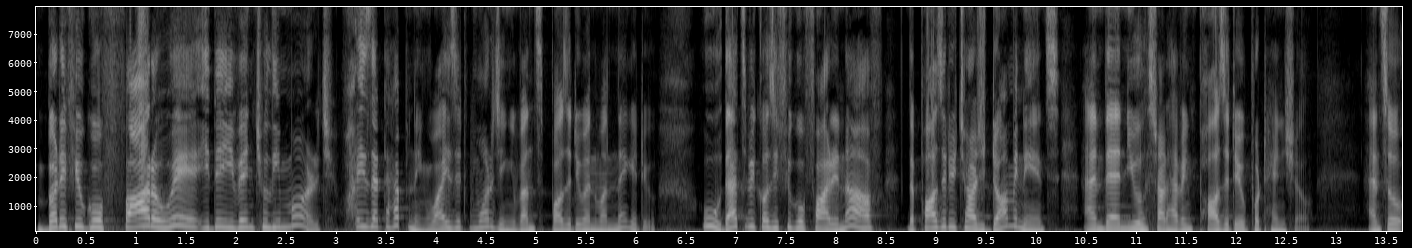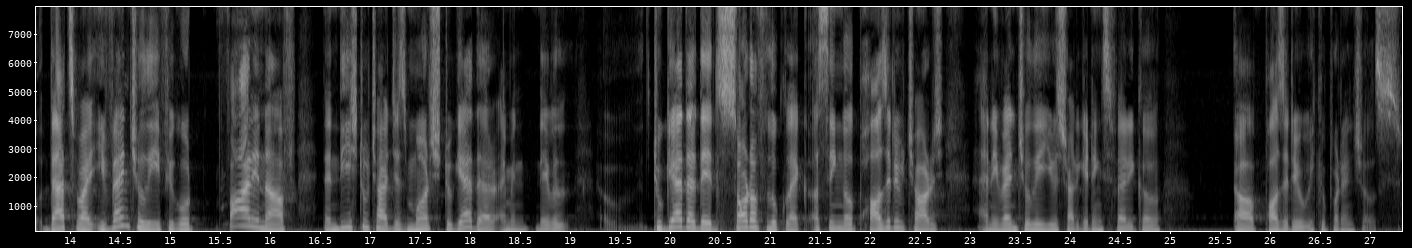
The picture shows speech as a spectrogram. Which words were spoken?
But if you go far away, they eventually merge. Why is that happening? Why is it merging? One's positive and one negative. Oh, that's because if you go far enough, the positive charge dominates and then you start having positive potential. And so that's why eventually if you go far enough, then these two charges merge together. I mean, they will together they sort of look like a single positive charge and eventually you start getting spherical uh, positive equipotentials.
